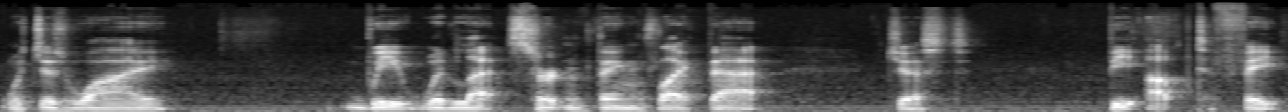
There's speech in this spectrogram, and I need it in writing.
which is why we would let certain things like that just be up to fate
